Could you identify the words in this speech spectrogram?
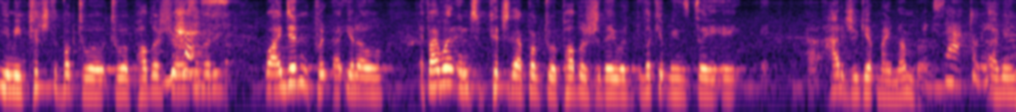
you mean pitch the book to a, to a publisher Yes. or somebody? Well, I didn't put, uh, you know, if I went and pitched that book to a publisher, they would look at me and say, how did you get my number? Exactly. I mean,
